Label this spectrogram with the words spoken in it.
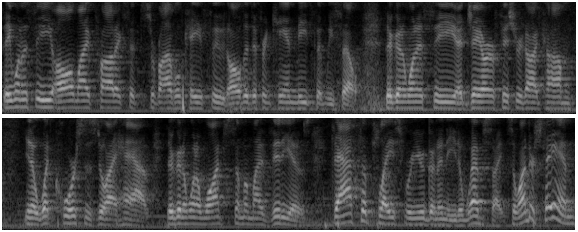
They want to see all my products at survival cave food all the different canned meats that we sell. They're going to want to see at jrfisher.com you know what courses do I have? They're going to want to watch some of my videos. That's a place where you're going to need a website. So understand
